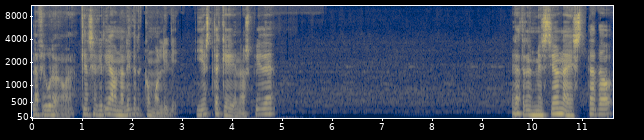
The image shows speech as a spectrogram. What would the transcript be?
La figura. ¿Quién seguiría a una líder como Lily? Y este que nos pide... La transmisión ha estado...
